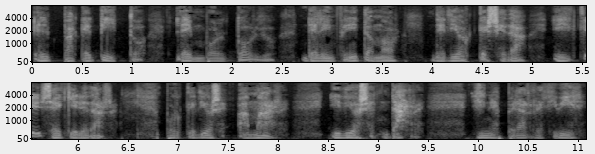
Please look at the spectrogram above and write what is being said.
el paquetito, el envoltorio del infinito amor de Dios que se da y que se quiere dar. Porque Dios es amar y Dios es dar sin esperar recibir.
